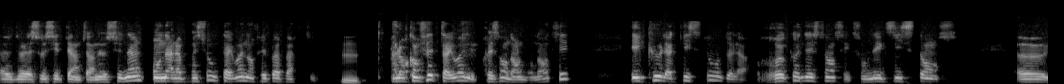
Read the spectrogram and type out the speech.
euh, de la société internationale, on a l'impression que Taïwan n'en fait pas partie. Hmm. Alors qu'en fait, Taïwan est présent dans le monde entier et que la question de la reconnaissance et de son existence euh,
